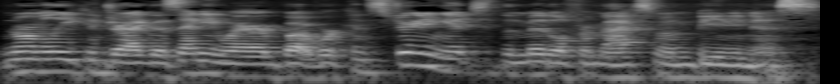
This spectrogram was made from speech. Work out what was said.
Normally you can drag this anywhere, but we're constraining it to the middle for maximum beaniness.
